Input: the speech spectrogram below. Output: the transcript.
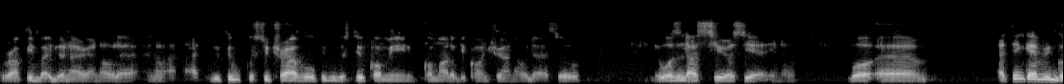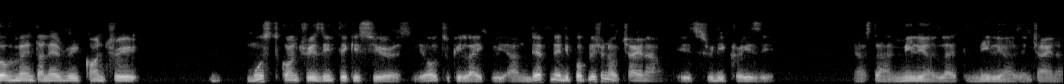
rapid by January and all that. You know, I, I, people could still travel, people could still come in, come out of the country and all that. So it wasn't that serious yet. You know, but um, I think every government and every country most countries didn't take it serious. They all took it lightly. And definitely the population of China is really crazy. You understand? Millions, like millions in China.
